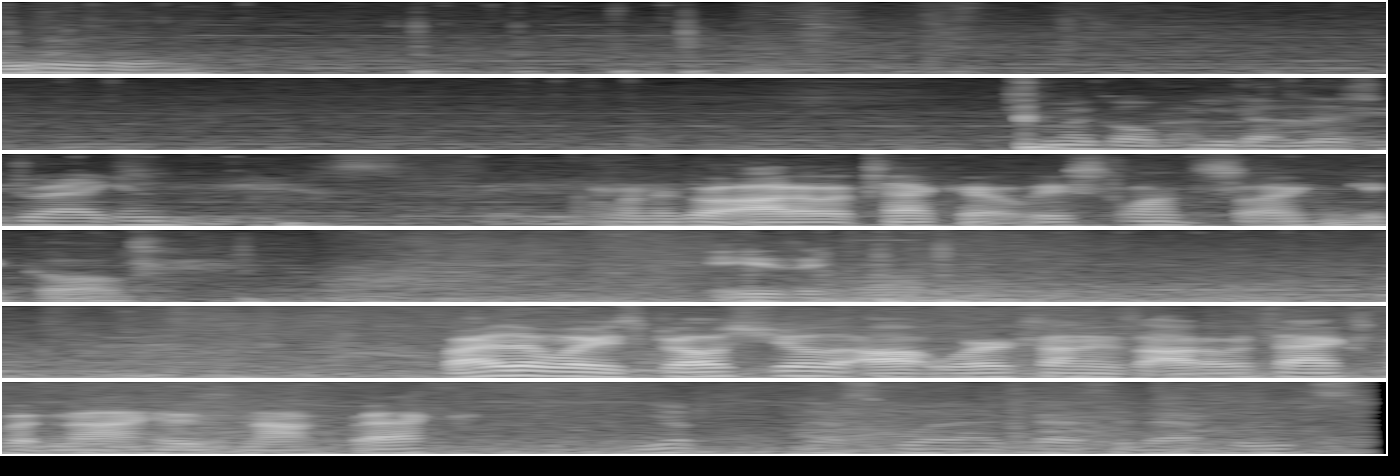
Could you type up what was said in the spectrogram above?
Ooh. I'm gonna go beat up this dragon. I'm gonna go auto attack it at least once so I can get gold. Easy. By the way, Spell Shield works on his auto attacks, but not his knockback. Yep, that's what I casted afterwards.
